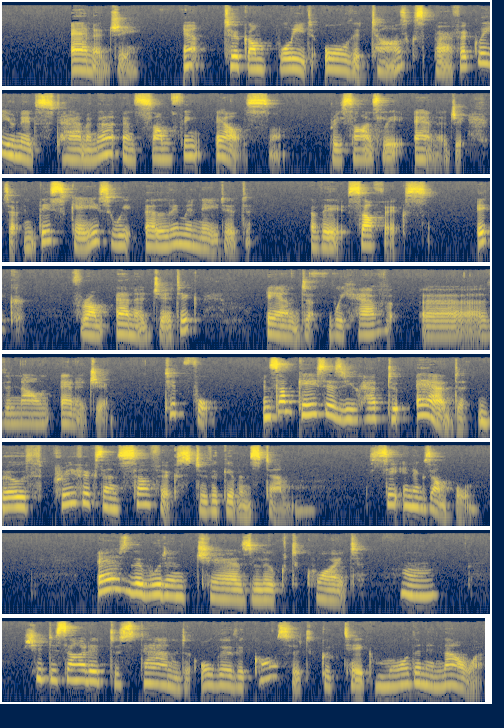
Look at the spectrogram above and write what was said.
energy. Yeah. To complete all the tasks perfectly, you need stamina and something else precisely energy. So in this case, we eliminated the suffix ik from energetic and we have uh, the noun energy. Tip 4. In some cases, you have to add both prefix and suffix to the given stem. See an example. As the wooden chairs looked quite, hmm, she decided to stand, although the concert could take more than an hour.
